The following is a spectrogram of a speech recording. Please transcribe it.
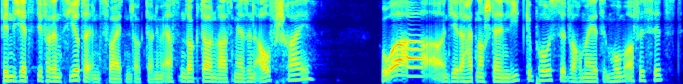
finde ich jetzt differenzierter im zweiten Lockdown. Im ersten Lockdown war es mehr so ein Aufschrei. Wow! Und jeder hat noch schnell ein Lied gepostet, warum er jetzt im Homeoffice sitzt.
